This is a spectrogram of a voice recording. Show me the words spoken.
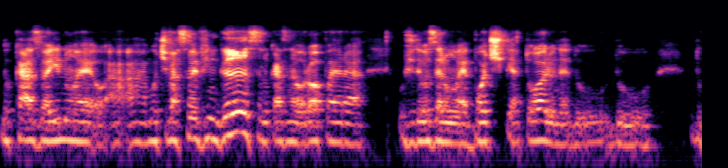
no, caso aí não é a, a, motivação é vingança. No caso na Europa era os judeus eram é, bode expiatório né? do, do, do,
